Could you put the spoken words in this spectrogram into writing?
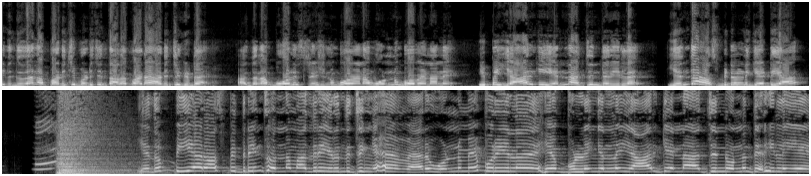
இதுக்குதான் நான் படிச்சு படிச்சு தலைப்பாட அடிச்சுக்கிட்டேன். அதெல்லாம் போலீஸ் ஸ்டேஷனும் போவேனா ஒன்னும் போவேனானே இப்ப யாருக்கு என்ன ஆச்சுன்னு தெரியல. எந்த ஹாஸ்பிட்டல்னு கேட்டியா? ஏதோ பிஆர் ஆஸ்பத்திரின்னு சொன்ன மாதிரி இருந்துச்சுங்க. வேற ஒண்ணுமே புரியல. என் பிள்ளைங்க எல்லாம் யாருக்கு என்ன ஆச்சுன்னு ஒண்ணும் தெரியலையே.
